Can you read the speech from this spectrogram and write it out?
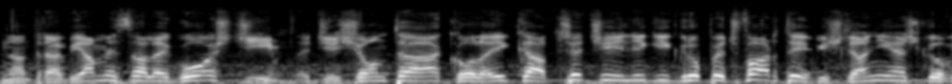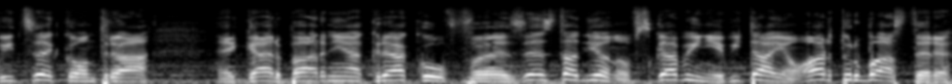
Nadrabiamy zaległości. Dziesiąta kolejka trzeciej ligi grupy czwartej. Wiślanie Jaśkowice kontra Garbarnia Kraków. Ze stadionu w Skawinie witają Artur Baster.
